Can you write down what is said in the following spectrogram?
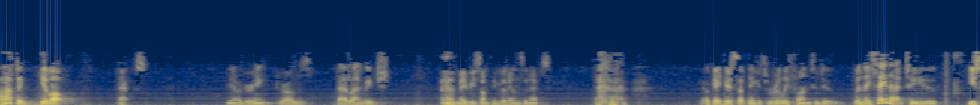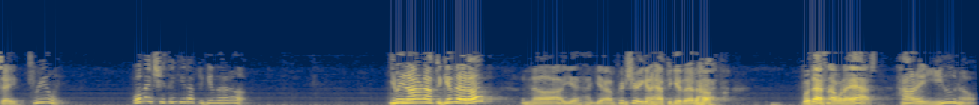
I'll have to give up X. You know, drink, drugs, bad language, maybe something that ends in X. okay, here's something that's really fun to do. When they say that to you, you say, Really? What makes you think you'd have to give that up? You mean I don't have to give that up? No, yeah, yeah, I'm pretty sure you're going to have to give that up. But that's not what I asked. How do you know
